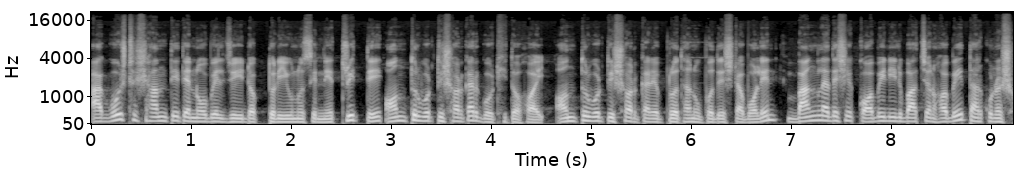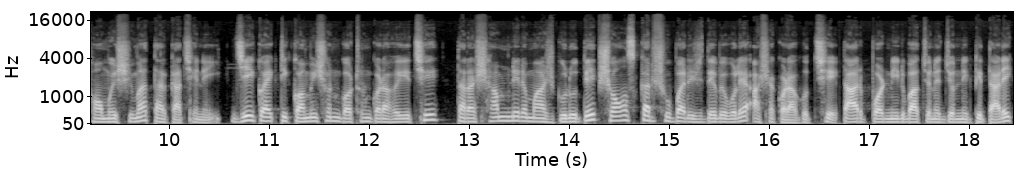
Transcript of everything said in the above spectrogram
আগস্ট শান্তিতে নোবেলজয়ী ডক্টর ইউনুসের নেতৃত্বে অন্তর্বর্তী সরকার গঠিত হয়। অন্তর্বর্তী সরকারের প্রধান উপদেষ্টা বলেন, বাংলাদেশে কবে নির্বাচন হবে তার কোনো সময়সীমা তার কাছে নেই। যে কয়েকটি কমিশন গঠন করা হয়েছে, তারা সামনের মাসগুলোতে সংস্কার সুপারিশ দেবে বলে আশা করা হচ্ছে। তারপর নির্বাচনের জন্য একটি তারিখ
